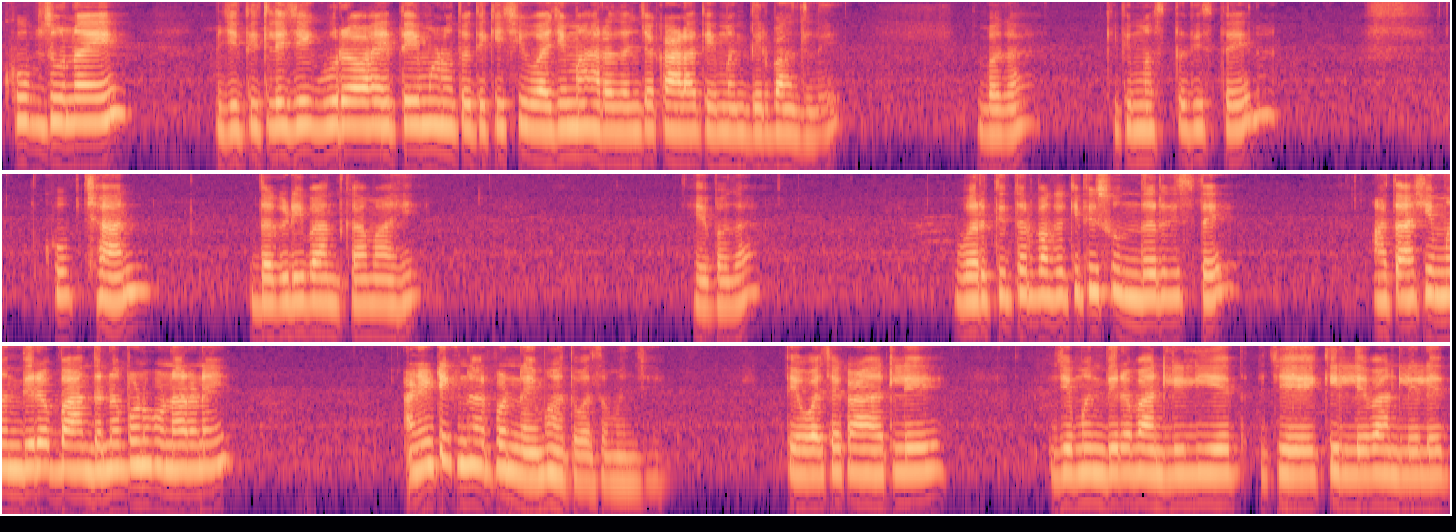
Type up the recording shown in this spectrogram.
खूप जुनं आहे. म्हणजे तिथले जे गुरव आहे ते म्हणत होते की शिवाजी महाराजांच्या काळात हे मंदिर बांधले बघा. किती मस्त दिसतंय ना. खूप छान दगडी बांधकाम आहे. हे बघा. वरती तर बघा किती सुंदर दिसतंय. आता अशी मंदिरं बांधणं पण होणार नाही आणि टिकणार पण नाही महत्त्वाचं म्हणजे. तेव्हाच्या काळातले जे मंदिरं बांधलेली आहेत जे किल्ले बांधलेले आहेत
